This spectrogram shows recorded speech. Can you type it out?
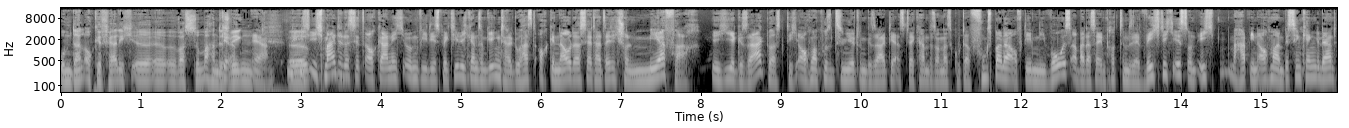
um dann auch gefährlich äh, äh, was zu machen. Deswegen Ja. Nee, äh, ich, ich meinte das jetzt auch gar nicht irgendwie despektierlich, ganz im Gegenteil. Du hast auch genau das ja tatsächlich schon mehrfach hier gesagt. Du hast dich auch mal positioniert und gesagt, er ist der kein besonders guter Fußballer auf dem Niveau ist, aber dass er ihm trotzdem sehr wichtig ist. Und ich habe ihn auch mal ein bisschen kennengelernt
